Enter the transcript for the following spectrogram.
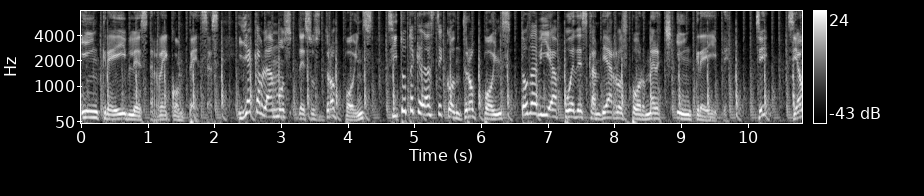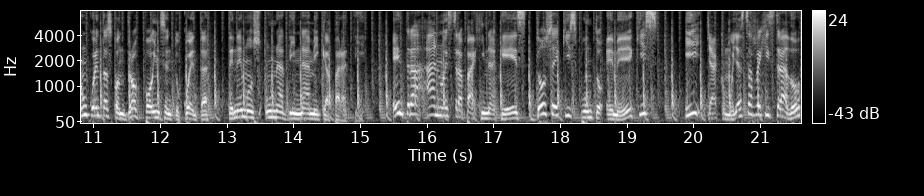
increíbles recompensas. Y ya que hablamos de sus drop points, si tú te quedaste con drop points, todavía puedes cambiarlos por merch increíble. Sí, si aún cuentas con drop points en tu cuenta, tenemos una dinámica para ti. Entra a nuestra página que es 2x.mx y ya como ya estás registrado,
